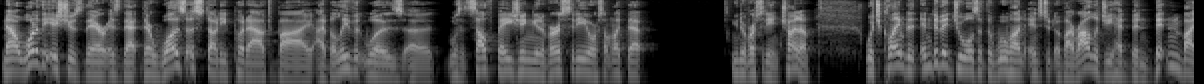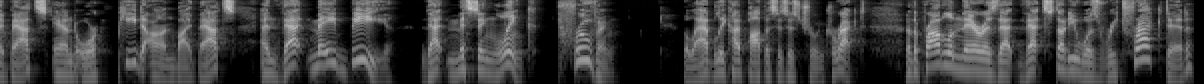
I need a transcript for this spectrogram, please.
Now, one of the issues there is that there was a study put out by, I believe it was, uh, was it South Beijing University or something like that, university in China, which claimed that individuals at the Wuhan Institute of Virology had been bitten by bats and or peed on by bats, and that may be that missing link proving the lab leak hypothesis is true and correct. Now, the problem there is that that study was retracted.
